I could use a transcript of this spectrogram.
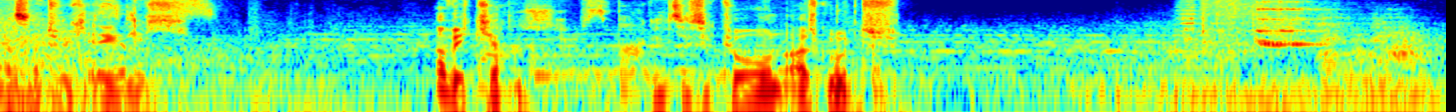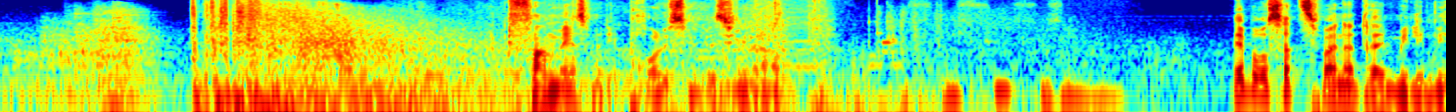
Das ist natürlich ärgerlich. Aber ich cappen. 50 Sekunden, alles gut. Ich farm erstmal die Preußen ein bisschen ab. Der Bus hat 203 mm.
